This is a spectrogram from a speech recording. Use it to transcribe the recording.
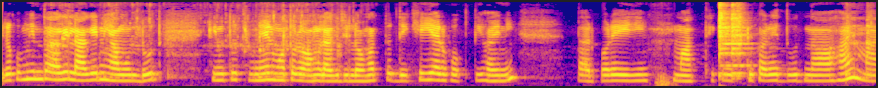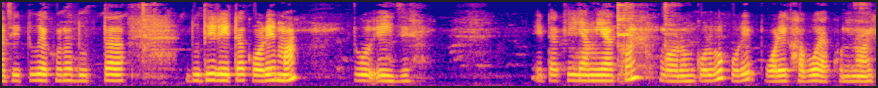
এরকম কিন্তু আগে লাগেনি আমুল দুধ, কিন্তু চুনের মতো রং লাগছিল। আমার তো দেখেই আর ভক্তি হয়নি। তারপরে এই মার থেকে একটু করে দুধ নেওয়া হয়। মা যেহেতু এখনও দুধটা, দুধের এটা করে মা, তো এই যে এটাকেই আমি এখন গরম করব, করে পরে খাব, এখন নয়।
